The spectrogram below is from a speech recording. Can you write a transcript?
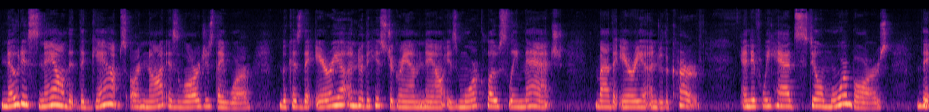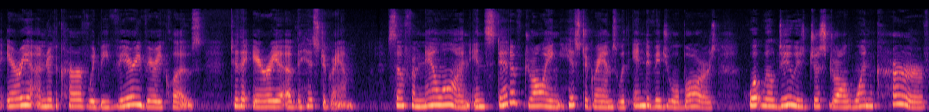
Notice now that the gaps are not as large as they were because the area under the histogram now is more closely matched by the area under the curve. And if we had still more bars, the area under the curve would be very, very close to the area of the histogram. So from now on, instead of drawing histograms with individual bars, what we'll do is just draw one curve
